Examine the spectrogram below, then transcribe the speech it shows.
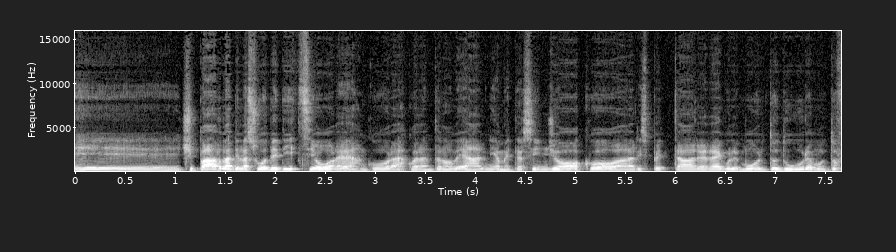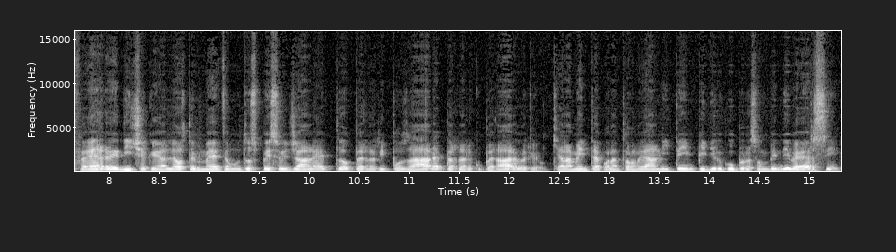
e ci parla della sua dedizione ancora a 49 anni a mettersi in gioco, a rispettare regole molto dure, molto ferre, dice che alle 8 e mezza molto spesso è già a letto per riposare, per recuperare, perché chiaramente a 49 anni i tempi di recupero sono ben diversi.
